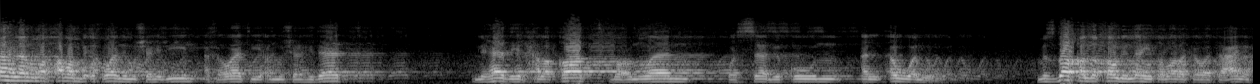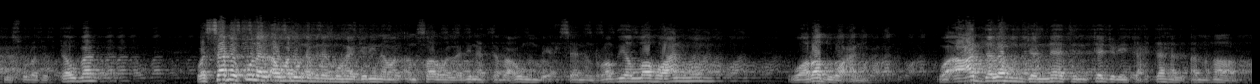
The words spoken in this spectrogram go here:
أهلا ومرحبا بإخواني المشاهدين أخواتي المشاهدات لهذه الحلقات بعنوان والسابقون الأولون. مصداقا لقول الله تبارك وتعالى في سورة التوبة والسابقون الأولون من المهاجرين والأنصار والذين اتبعوهم بإحسان رضي الله عنهم ورضوا عنه وأعد لهم جنات تجري تحتها الأنهار.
